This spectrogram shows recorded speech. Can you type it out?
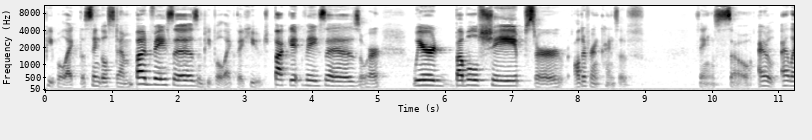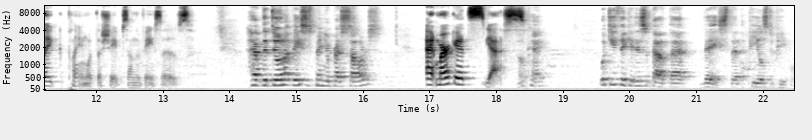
people like the single stem bud vases, and people like the huge bucket vases, or weird bubble shapes, or all different kinds of things. So I I like playing with the shapes on the vases. Have the donut vases been your best sellers? At markets, yes. Okay. What do you think it is about that vase that appeals to people?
